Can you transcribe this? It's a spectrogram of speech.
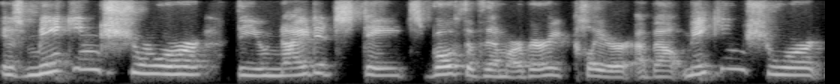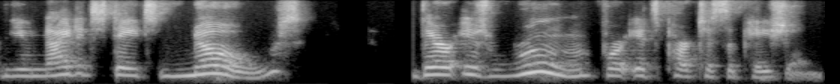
is making sure the United States, both of them are very clear about making sure the United States knows there is room for its participation.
